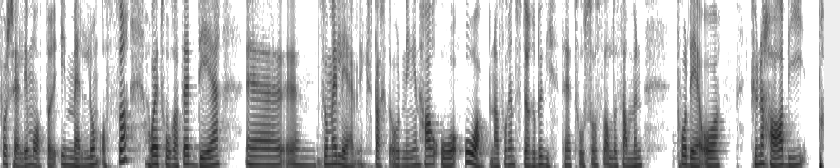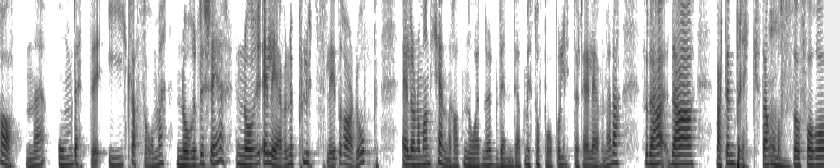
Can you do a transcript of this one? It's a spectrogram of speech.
forskjellige måter imellom også. Og jeg tror at det er det eh, eh, som elevekspertordningen har òg åpna for en større bevissthet hos oss alle sammen på det å kunne ha de pratene om dette i klasserommet når det skjer. Når elevene plutselig drar det opp, eller når man kjenner at nå er det nødvendig at vi stopper opp og lytter til elevene. Da. Så det har, det har vært en brekkstang også for å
